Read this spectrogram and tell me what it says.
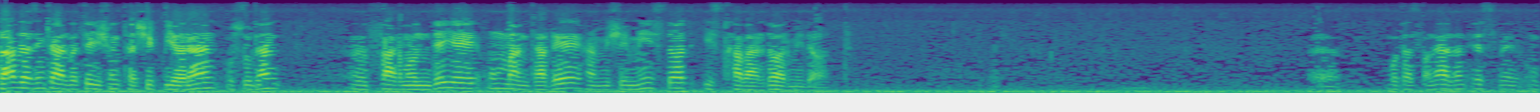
قبل از اینکه البته ایشون تشریف بیارن اصولا فرمانده اون منطقه همیشه میستاد ایست خبردار می‌داد. متاسفانه الان اسم اون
